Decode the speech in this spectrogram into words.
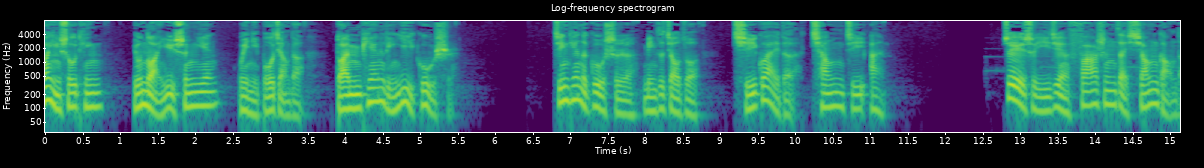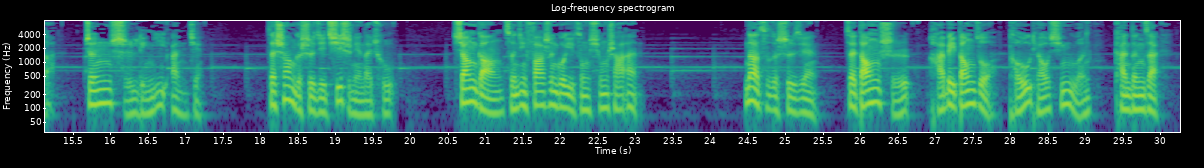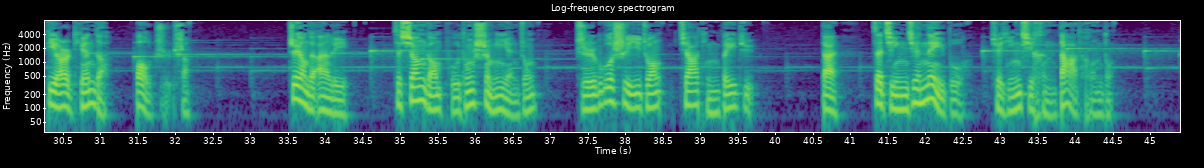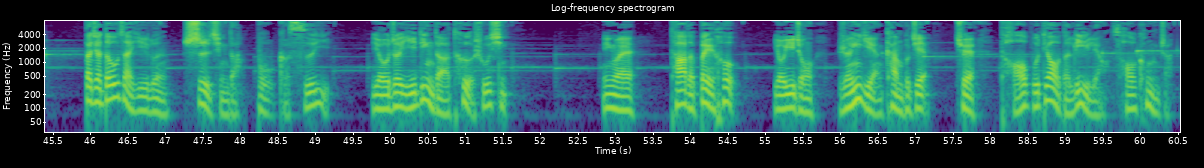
欢迎收听由暖玉生烟为你播讲的短篇灵异故事。今天的故事名字叫做《奇怪的枪击案》。这是一件发生在香港的真实灵异案件。在上个世纪七十年代初，香港曾经发生过一宗凶杀案。那次的事件在当时还被当作头条新闻。刊登在第二天的报纸上。这样的案例，在香港普通市民眼中，只不过是一桩家庭悲剧，但在警界内部却引起很大的轰动。大家都在议论事情的不可思议，有着一定的特殊性，因为它的背后有一种人眼看不见却。逃不掉的力量操控着。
